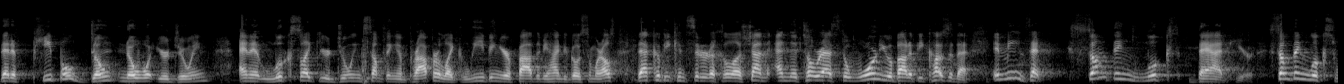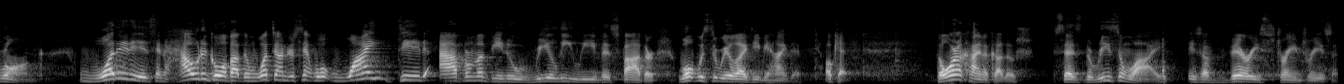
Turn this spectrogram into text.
that if people don't know what you're doing, and it looks like you're doing something improper, like leaving your father behind to go somewhere else, that could be considered a chil Hashem, and the Torah has to warn you about it because of that. It means that something looks bad here. Something looks wrong. What it is and how to go about them, what to understand. Well, why did Avram Avinu really leave his father? What was the real idea behind it? Okay. The Ohr HaChaim HaKadosh says the reason why is a very strange reason.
